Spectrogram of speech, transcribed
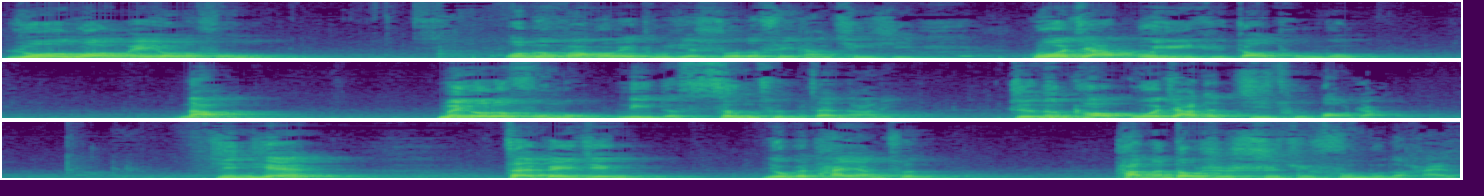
如果没有了父母，我们黄国伟同学说的非常清晰，国家不允许招童工，那。没有了父母，你的生存在哪里？只能靠国家的基础保障。今天，在北京有个太阳村，他们都是失去父母的孩子。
